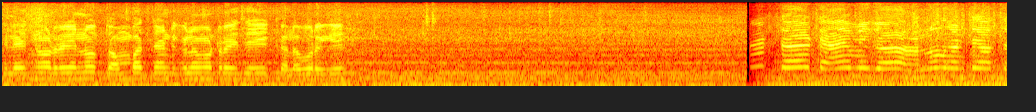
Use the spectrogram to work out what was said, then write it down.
ಇಲ್ಲೈತೆ ನೋಡ್ರಿ, ಇನ್ನೂ ತೊಂಬತ್ತೆಂಟು ಕಿಲೋಮೀಟ್ರ್ ಐತಿ ಕಲಬುರಗಿ. ಕರೆಕ್ಟ್ ಟೈಮ್ ಈಗ ಹನ್ನೊಂದು ಗಂಟೆ ಆತ.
